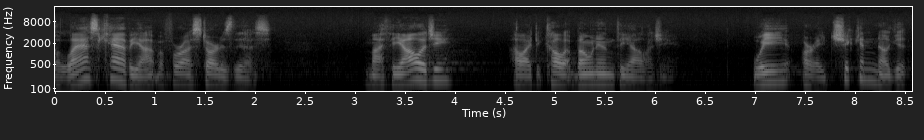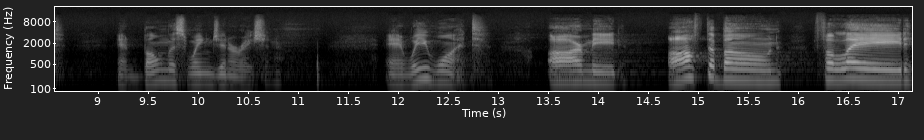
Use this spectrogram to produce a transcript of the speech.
A last caveat before I start is this my theology, I like to call it bone in theology. We are a chicken nugget and boneless wing generation. And we want our meat off the bone, filleted,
